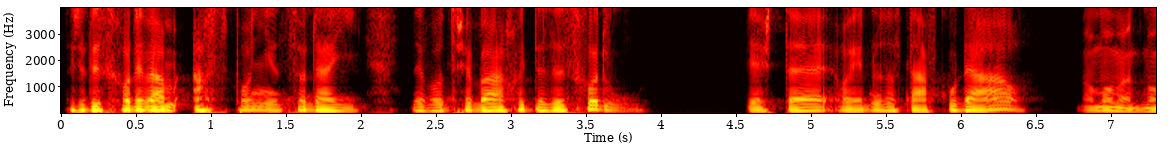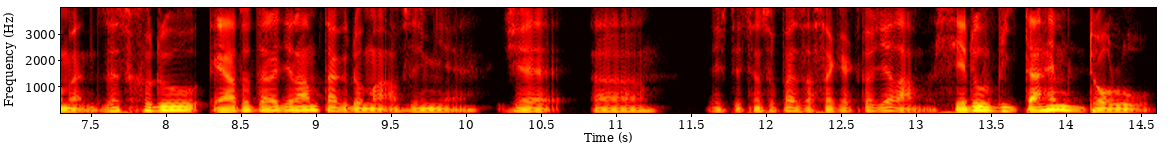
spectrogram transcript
Takže ty schody vám aspoň něco dají. Nebo třeba choďte ze schodů, běžte o jednu zastávku dál. No moment, moment. Ze schodu já to teda dělám tak doma a v zimě, že uh, teď jsem super zasek, jak to dělám. Sjedu výtahem dolů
